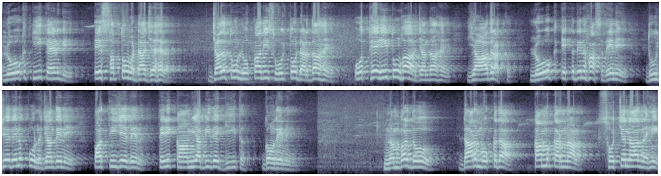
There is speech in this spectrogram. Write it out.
ਲੋਕ ਕੀ ਕਹਿਣਗੇ? ਇਹ ਸਭ ਤੋਂ ਵੱਡਾ ਜ਼ਹਿਰ। ਜਦ ਤੂੰ ਲੋਕਾਂ ਦੀ ਸੋਚ ਤੋਂ ਡਰਦਾ ਹੈ, ਉੱਥੇ ਹੀ ਤੂੰ ਹਾਰ ਜਾਂਦਾ ਹੈ। ਯਾਦ ਰੱਖ, ਲੋਕ ਇੱਕ ਦਿਨ ਹੱਸਦੇ ਨੇ, ਦੂਜੇ ਦਿਨ ਭੁੱਲ ਜਾਂਦੇ ਨੇ, ਪਰ ਤੀਜੇ ਦਿਨ ਤੇਰੀ ਕਾਮਯਾਬੀ ਦੇ ਗੀਤ ਗਾਉਂਦੇ ਨੇ। ਨੰਬਰ 2 ਡਰ ਮੁੱਕਦਾ, ਕੰਮ ਕਰਨ ਨਾਲ, ਸੋਚਣ ਨਾਲ ਨਹੀਂ।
